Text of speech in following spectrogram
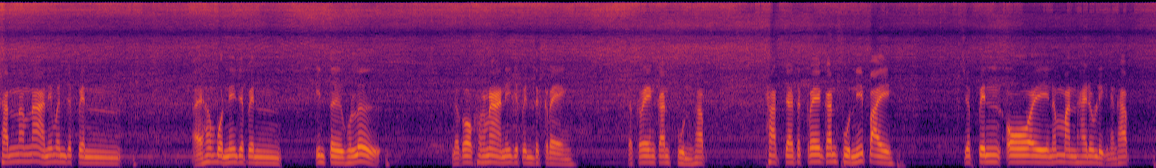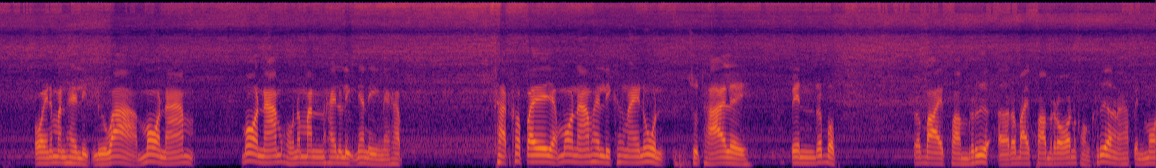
ชั้นข้างหน้านี่มันจะเป็น ไอ้ข้างบนนี่จะเป็นอินเตอร์คูลเลอร์ แล้วก็ข้างหน้านี่จะเป็นตะแกรง ตะแกรงกันฝุ่นครับ ถัดจากตะแกรงกันฝุ่นนี้ไป จะเป็นออยน้ำมันไฮดรอลิกนะครับ ออยน้ำมันไฮดรอลิกหรือว่าหม้อน้ำ หม้อน้ำของน้ำมันไฮดรอลิกนั่นเองนะครับถัดเข้าไปอย่างหม้อน้ำไฮดรอลิกข้างในนู่นสุดท้ายเลย เป็นระบบระบายความเรือ่อระบายความร้อนของเครื่องนะครับ เป็นหม้อ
